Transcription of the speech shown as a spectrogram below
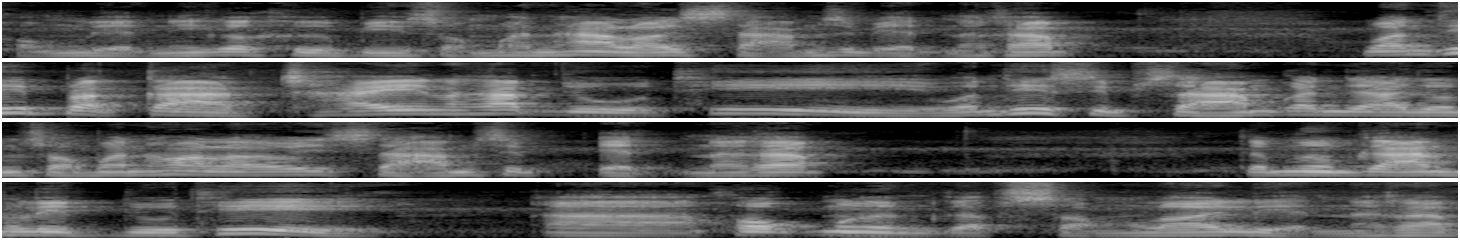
ของเหรียญนี้ก็คือปี 2531 นะครับ วันที่ประกาศใช้นะครับอยู่ที่วันที่ 13 กันยายน 2531 นะครับจำนวนการผลิตอยู่ที่หกหมื่นกับ 200 เหรียญนะครับ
